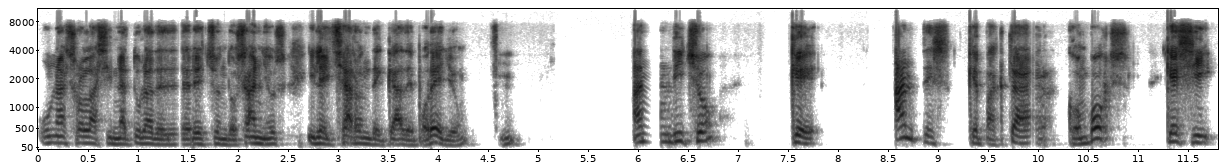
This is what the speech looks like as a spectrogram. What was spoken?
una sola asignatura de derecho en dos años y le echaron de CADE por ello, han dicho que antes que pactar con Vox, que si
